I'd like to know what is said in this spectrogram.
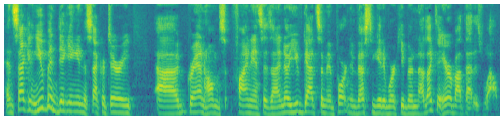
And second, you've been digging into Secretary uh, Granholm's finances, and I know you've got some important investigative work you've been. I'd like to hear about that as well.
